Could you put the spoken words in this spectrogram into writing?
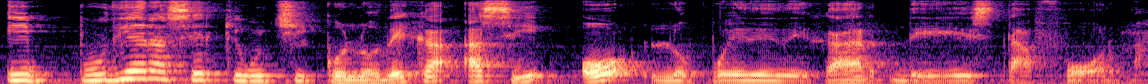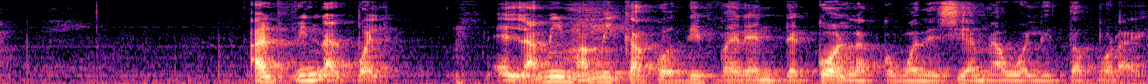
Y pudiera ser que un chico lo deja así o lo puede dejar de esta forma. Al final, pues, es la misma mica con diferente cola, como decía mi abuelita por ahí.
